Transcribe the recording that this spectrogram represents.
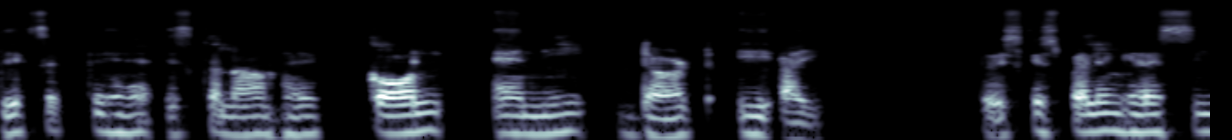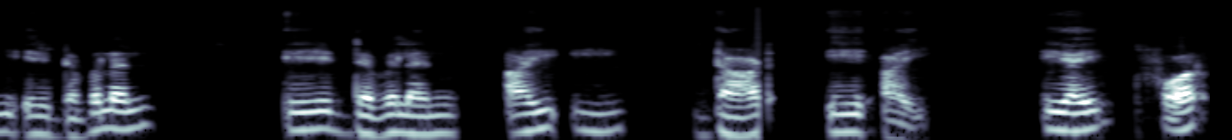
देख सकते हैं। इसका नाम है call Annie dot A I तो इसकी स्पेलिंग है C A double L A double N I E dot A I A I for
